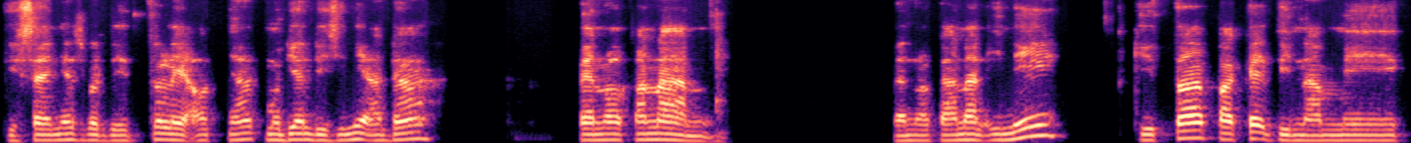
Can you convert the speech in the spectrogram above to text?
desainnya seperti itu, layoutnya. Kemudian di sini ada panel kanan. Panel kanan ini kita pakai dinamik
